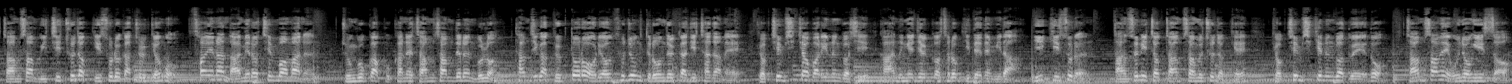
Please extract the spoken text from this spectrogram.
잠수함 위치 추적 기술을 갖출 경우 서해나 남해로 침범하는 중국과 북한의 잠수함들은 물론 탐지가 극도로 어려운 수중 드론들까지 찾아내 격침시켜버리는 것이 가능해질 것으로 기대됩니다. 이 기술은 단순히 적 잠수함을 추적해 격침시키는 것 외에도 잠수함의 운용이 있어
